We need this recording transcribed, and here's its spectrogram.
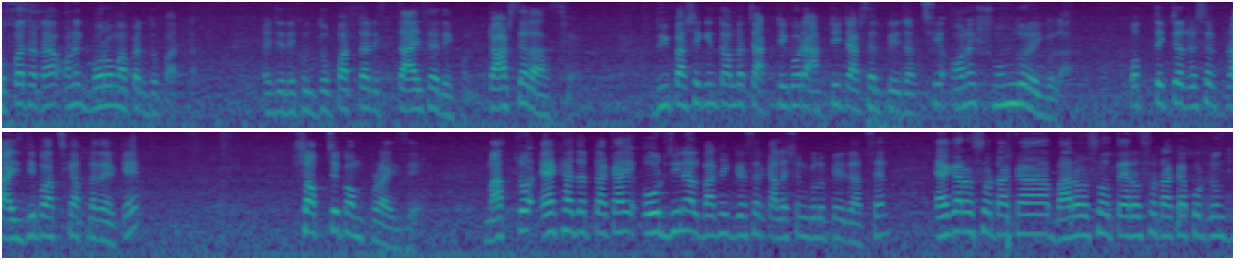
দোপাট্টাটা অনেক বড় মাপের দোপাট্টা। এই যে দেখুন, দোপাট্টার স্টাইলটা দেখুন, টার্সেল আছে। দুই পাশে কিন্তু আমরা চারটি করে আটটি টার্সেল পেয়ে যাচ্ছি, অনেক সুন্দর এইগুলা। প্রত্যেকটা ড্রেসের প্রাইস দিব আজকে আপনাদেরকে, সবচেয়ে কম প্রাইসে মাত্র এক হাজার টাকায় অরিজিনাল বাটিক ড্রেসের কালেকশনগুলো পেয়ে যাচ্ছেন। এগারোশো টাকা, বারোশো, তেরোশো টাকা পর্যন্ত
